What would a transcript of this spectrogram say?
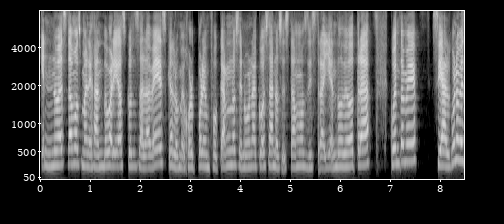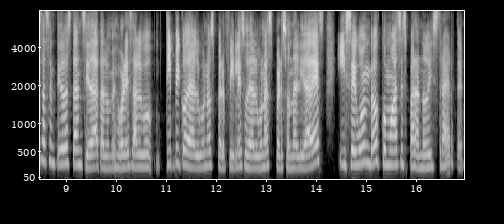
que no estamos manejando varias cosas a la vez, que a lo mejor por enfocarnos en una cosa nos estamos distrayendo de otra. Cuéntame si alguna vez has sentido esta ansiedad, a lo mejor es algo típico de algunos perfiles o de algunas personalidades. Y segundo, ¿cómo haces para no distraerte?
